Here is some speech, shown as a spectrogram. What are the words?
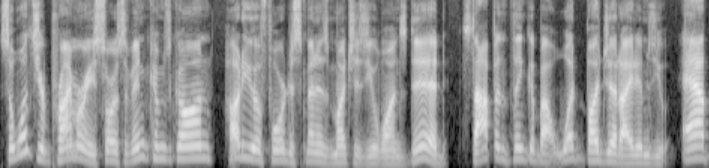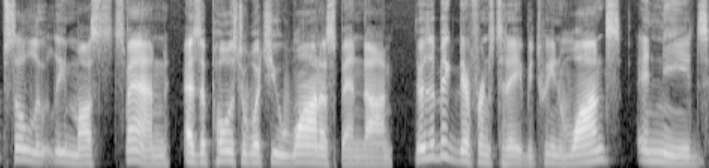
So, once your primary source of income's gone, how do you afford to spend as much as you once did? Stop and think about what budget items you absolutely must spend as opposed to what you want to spend on. There's a big difference today between wants and needs.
